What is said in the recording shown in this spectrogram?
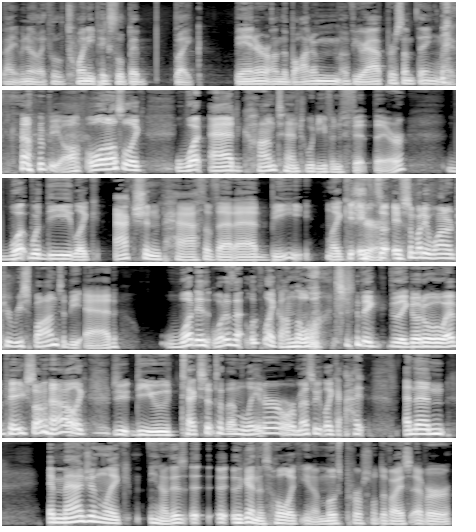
I don't even know like a little twenty pixel be- like banner on the bottom of your app or something? Like that would be awful. Well, and also like what ad content would even fit there? What would the like action path of that ad be? Like sure. if if somebody wanted to respond to the ad, what is what does that look like on the watch? do they do they go to a web page somehow? Like do, do you text it to them later or message like I, and then imagine like you know this uh, uh, again this whole like you know most personal device ever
